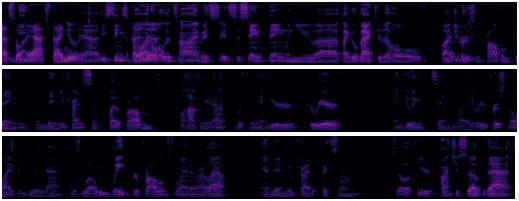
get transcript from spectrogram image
That's why I asked. I knew it. Yeah, these things go on all the time. It's it's the same thing when you uh, if I go back to the whole five person problem thing, and then you're trying to simplify the problem. Well, how come you're not looking at your career and doing it the same way, or your personal life and doing that as well? We wait for problems to land in our lap, and then we try to fix them. So if you're conscious of that,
